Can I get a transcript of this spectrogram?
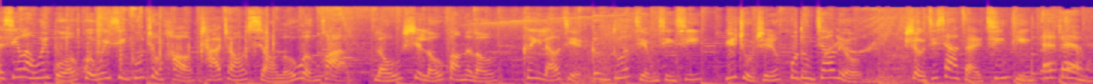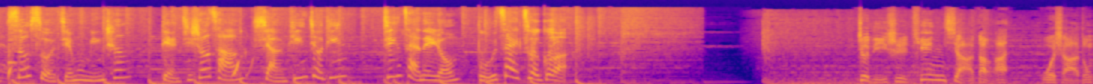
在新浪微博或微信公众号查找“小楼文化”，楼是楼房的楼，可以了解更多节目信息，与主持人互动交流。手机下载蜻蜓 FM，搜索节目名称，点击收藏，想听就听，精彩内容不再错过。这里是天下档案，我是阿东，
